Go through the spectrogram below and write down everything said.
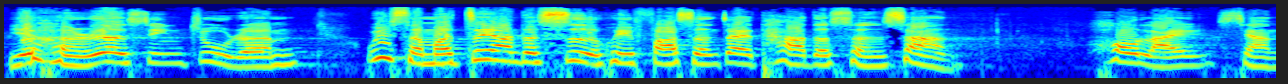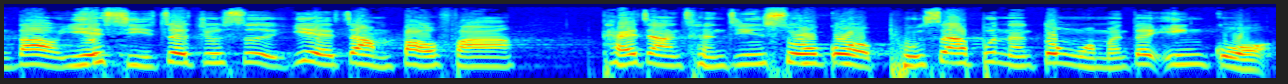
也很热心助人，为什么这样的事会发生在他的身上？后来想到，也许这就是业障爆发。台长曾经说过，菩萨不能动我们的因果，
